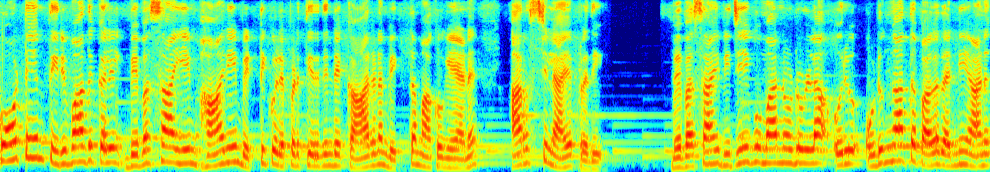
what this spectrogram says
കോട്ടയം തിരുവാതുക്കലിൽ വ്യവസായിയും ഭാര്യയും വെട്ടിക്കൊലപ്പെടുത്തിയതിന്റെ കാരണം വ്യക്തമാക്കുകയാണ് അറസ്റ്റിലായ പ്രതി. വ്യവസായി വിജയകുമാറിനോടുള്ള ഒരു ഒടുങ്ങാത്ത പക തന്നെയാണ്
